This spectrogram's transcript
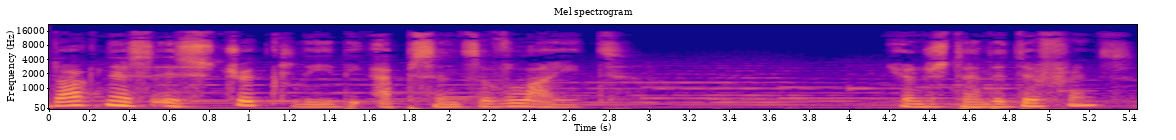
Darkness is strictly the absence of light. You understand the difference?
